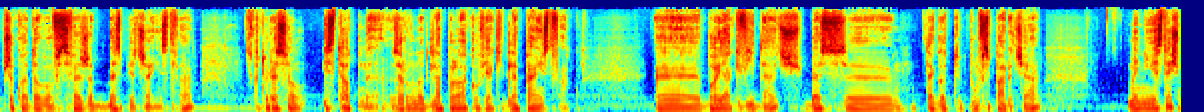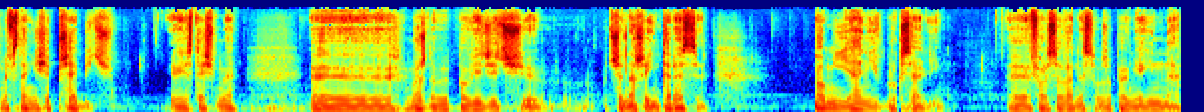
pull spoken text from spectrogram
przykładowo w sferze bezpieczeństwa, które są istotne zarówno dla Polaków, jak i dla państwa. Y, bo jak widać, bez tego typu wsparcia my nie jesteśmy w stanie się przebić. Jesteśmy, można by powiedzieć, czy nasze interesy pomijani w Brukseli. Forsowane są zupełnie inne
